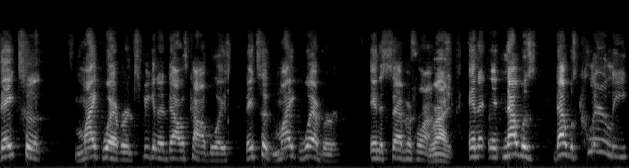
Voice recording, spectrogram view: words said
they took Mike Weber. and Speaking of the Dallas Cowboys, they took Mike Weber in the seventh round Right. and, and that was that was clearly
